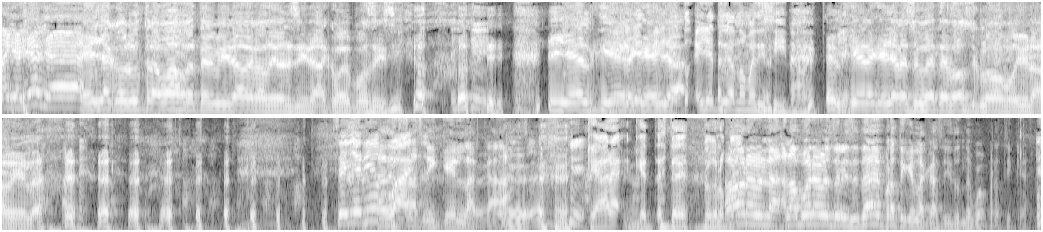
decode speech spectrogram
Ay, ay, ay, ay. Ella con un trabajo determinado en la universidad con exposición. y él quiere que ella, ella, ella estudiando medicina. él quiere que ella le sujete dos globos y una vela. Señoría guacho. practiqué en la casa. que ahora que, este, lo que lo- Ahora, ¿verdad? la mujer a veces le dice, déjame practicar en la casa. ¿Y dónde voy a practicar? Voy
